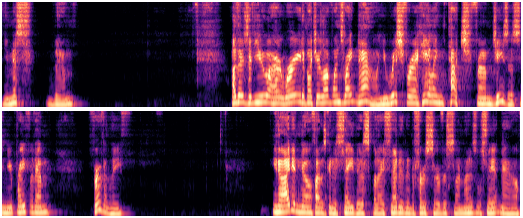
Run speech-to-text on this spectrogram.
You miss them. Others of you are worried about your loved ones right now. You wish for a healing touch from Jesus and you pray for them fervently. You know, I didn't know if I was going to say this, but I said it in the first service, so I might as well say it now.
